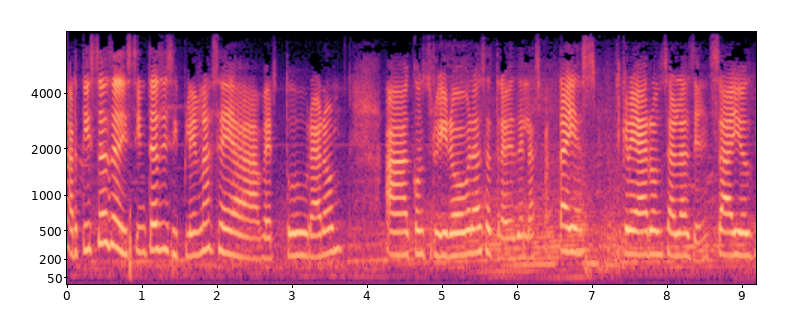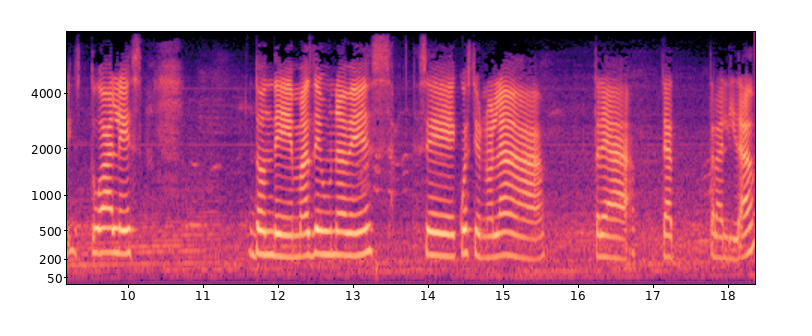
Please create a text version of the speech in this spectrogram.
Artistas de distintas disciplinas se aberturaron a construir obras a través de las pantallas. Crearon salas de ensayos virtuales donde más de una vez se cuestionó la teatralidad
